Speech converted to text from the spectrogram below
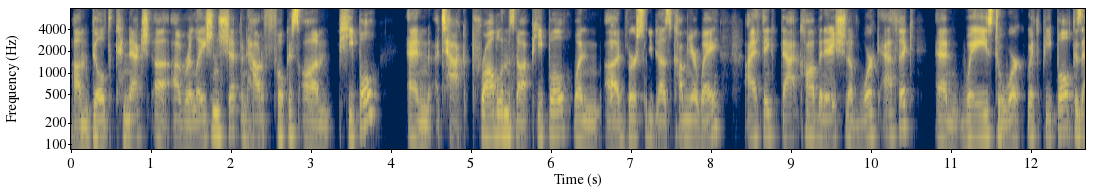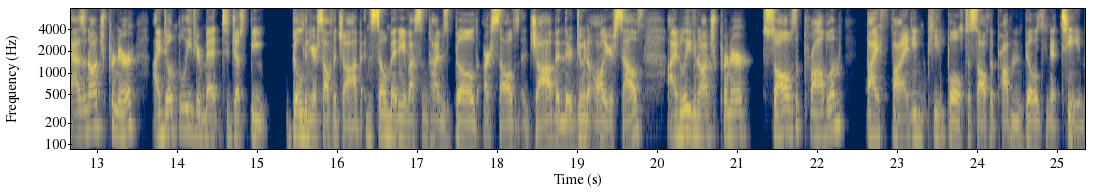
um, build connection, uh, a relationship, and how to focus on people and attack problems, not people, when uh, adversity does come your way. I think that combination of work ethic and ways to work with people, because as an entrepreneur, I don't believe you're meant to just be building yourself a job. And so many of us sometimes build ourselves a job and they're doing it all yourselves. I believe an entrepreneur solves a problem by finding people to solve the problem, building a team.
